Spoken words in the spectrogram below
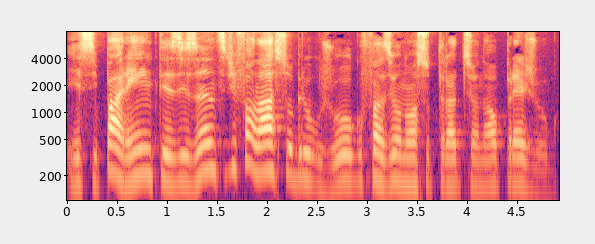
esse parênteses antes de falar sobre o jogo, fazer o nosso tradicional pré-jogo.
